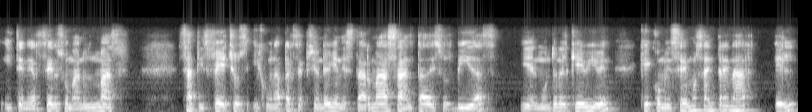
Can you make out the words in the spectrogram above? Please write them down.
y tener seres humanos más satisfechos y con una percepción de bienestar más alta de sus vidas y del mundo en el que viven, que comencemos a entrenar el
